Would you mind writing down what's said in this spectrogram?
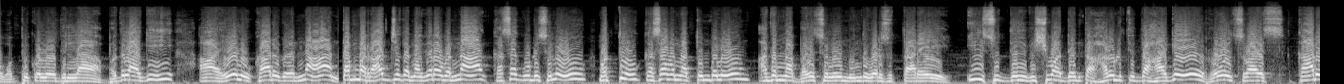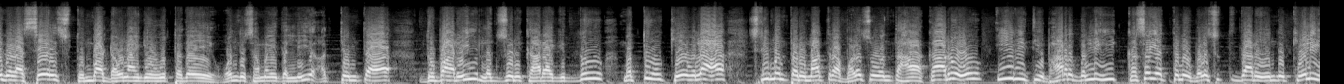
ಒಪ್ಪಿಕೊಳ್ಳುವುದಿಲ್ಲ. ಬದಲಾಗಿ ಆ ಏಳು ಕಾರುಗಳನ್ನ ತಮ್ಮ ರಾಜ್ಯದ ನಗರವನ್ನ ಕಸಗುಡಿಸಲು ಮತ್ತು ಕಸವನ್ನ ತುಂಬಲು ಅದನ್ನ ಬಳಸಲು ಮುಂದುವರಿಸುತ್ತಾರೆ. ಈ ಸುದ್ದಿ ವಿಶ್ವಾದ್ಯಂತ ಹರಡುತ್ತಿದ್ದ ಹಾಗೆ ರೋಲ್ಸ್ ರಾಯ್ಸ್ ಕಾರುಗಳ ಸೇಲ್ಸ್ ತುಂಬಾ ಡೌನ್ ಆಗಿ ಹೋಗುತ್ತದೆ. ಒಂದು ಸಮಯದಲ್ಲಿ ಅತ್ಯಂತ ದುಬಾರಿ ಲಕ್ಸುರಿ ಕಾರಾಗಿದ್ದು ಮತ್ತು ಕೇವಲ ಶ್ರೀಮಂತರು ಮಾತ್ರ ಬಳಸುವಂತಹ ಕಾರು ಈ ರೀತಿ ಭಾರತದಲ್ಲಿ ಕಸ ಎತ್ತಲು ಬಳಸುತ್ತಿದ್ದಾರೆ ಎಂದು ಕೇಳಿ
